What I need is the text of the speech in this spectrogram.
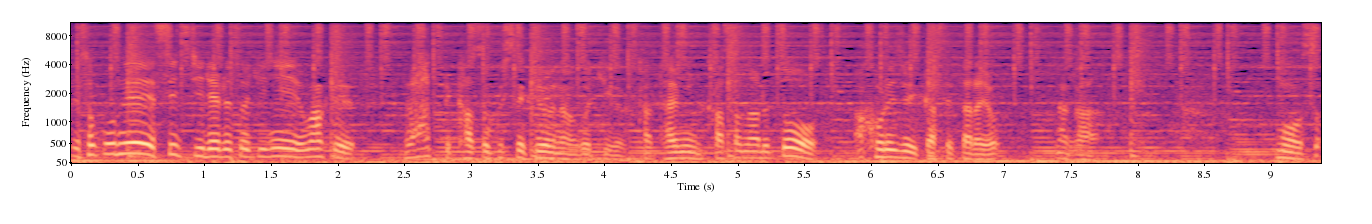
ででそこでスイッチ入れる時にうまくわって加速していくような動きがタイミング重なるとあこれ以上行かせたらよなんかもうそ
